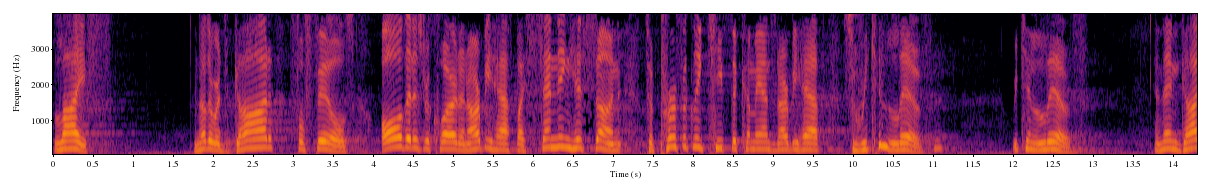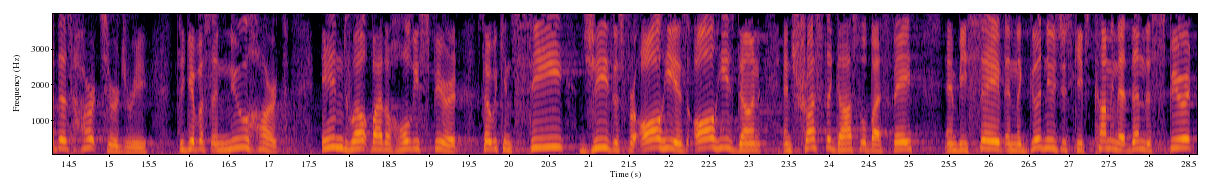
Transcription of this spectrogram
life. In other words, God fulfills all that is required on our behalf by sending His Son to perfectly keep the commands on our behalf so we can live. We can live. And then God does heart surgery to give us a new heart indwelt by the Holy Spirit so that we can see Jesus for all he is, all he's done, and trust the gospel by faith and be saved. And the good news just keeps coming that then the Spirit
